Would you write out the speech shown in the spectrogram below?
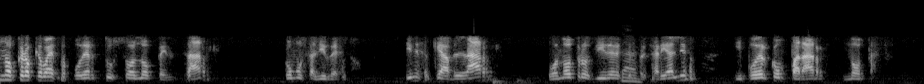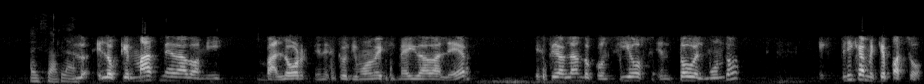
no creo que vayas a poder tú solo pensar cómo salir de esto. Tienes que hablar con otros líderes empresariales y poder comparar notas. Lo, que más me ha dado a mí valor en este último mes y me ha ayudado a leer, estoy hablando con CEOs en todo el mundo. Explícame qué pasó,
